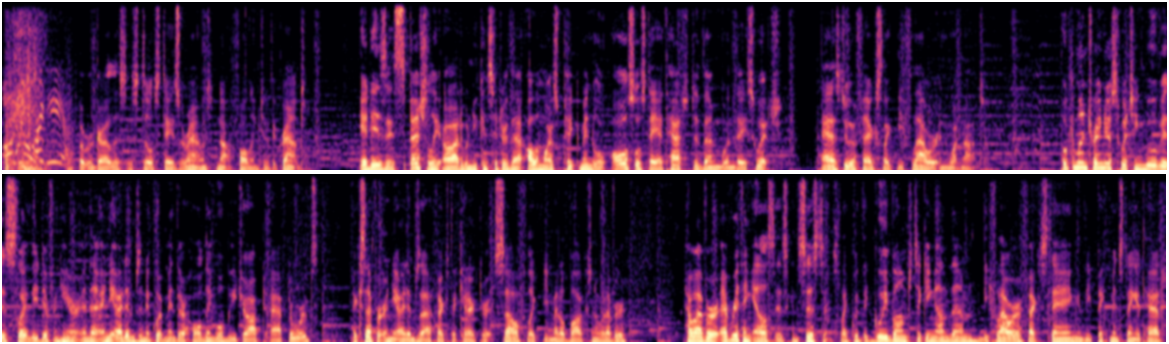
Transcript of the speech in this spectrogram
but regardless it still stays around, not falling to the ground. It is especially odd when you consider that Olimar's Pikmin will also stay attached to them when they switch, as do effects like the flower and whatnot. Pokemon Trainer's switching move is slightly different here in that any items and equipment they're holding will be dropped afterwards, except for any items that affect the character itself, like the metal box and whatever. However, everything else is consistent, like with the gooey bomb sticking on them, the flower effect staying, the Pikmin staying attached,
